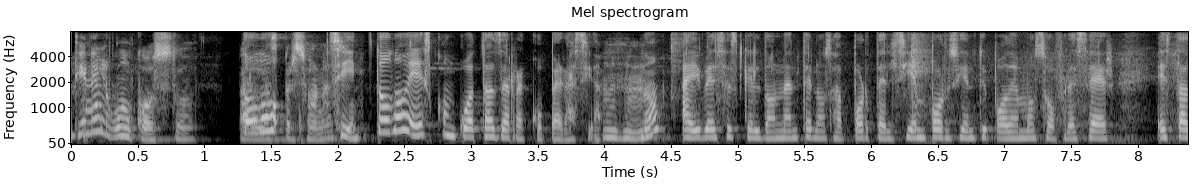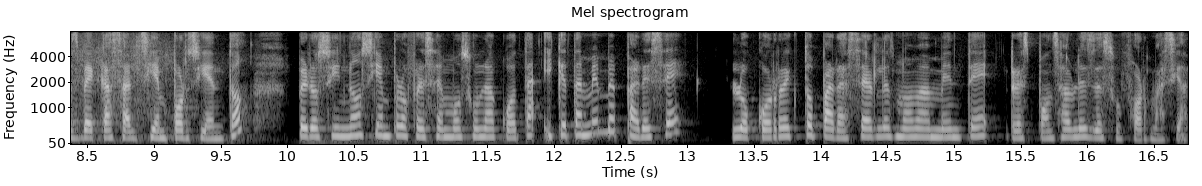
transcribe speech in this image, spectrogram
¿Tiene algún costo? Todo, personas? Sí, todo es con cuotas de recuperación, ¿no? Hay veces que el donante nos aporta el 100% y podemos ofrecer estas becas al 100%, pero si no, siempre ofrecemos una cuota y que también me parece lo correcto para hacerles nuevamente responsables de su formación.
